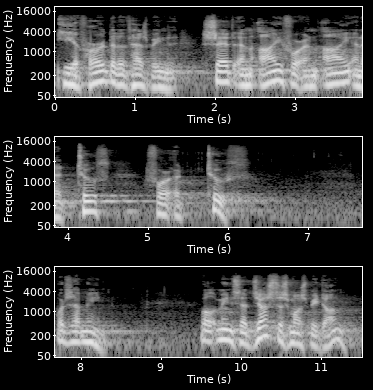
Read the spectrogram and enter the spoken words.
Ye have heard that it has been said, an eye for an eye and a tooth for a tooth. What does that mean? Well, it means that justice must be done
